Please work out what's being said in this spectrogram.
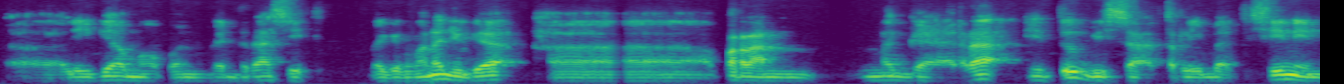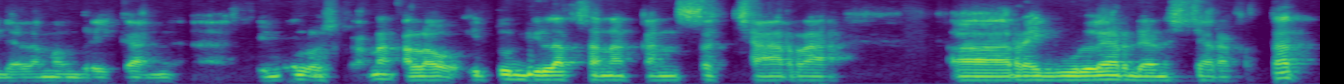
uh, liga maupun federasi. Bagaimana juga uh, peran negara itu bisa terlibat di sini dalam memberikan uh, stimulus karena kalau itu dilaksanakan secara reguler dan secara ketat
